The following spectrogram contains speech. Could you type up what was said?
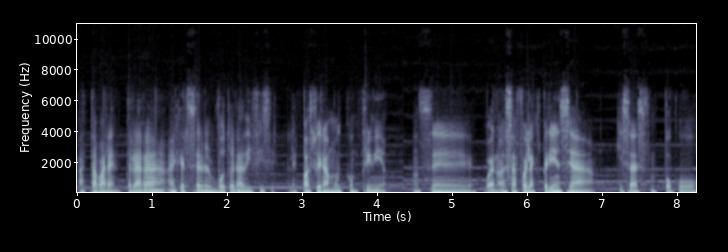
hasta para entrar a, a ejercer el voto era difícil. El espacio era muy comprimido. Entonces, bueno, esa fue la experiencia quizás un poco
